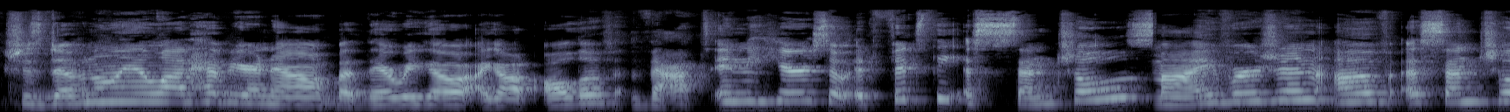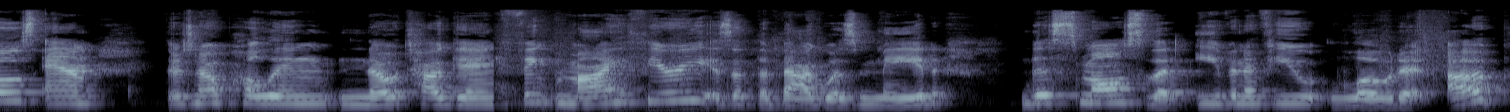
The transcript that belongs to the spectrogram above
She's definitely a lot heavier now, but there we go. I got all of that in here. So it fits the essentials, my version of essentials, and there's no pulling, no tugging. I think my theory is that the bag was made this small so that even if you load it up,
